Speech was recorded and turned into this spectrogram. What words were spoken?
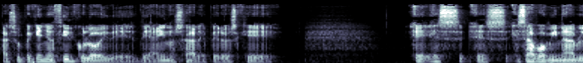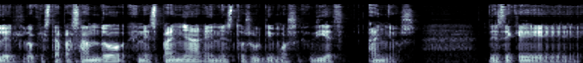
a su pequeño círculo y de, de ahí no sale, pero es que es, es, es, abominable lo que está pasando en España en estos últimos 10 años. Desde que,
